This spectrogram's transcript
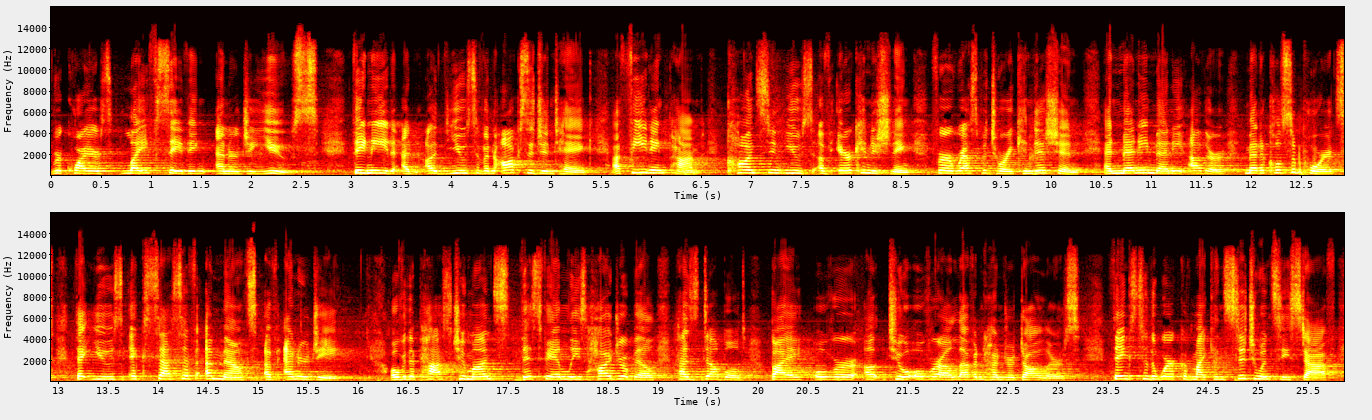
requires life-saving energy use. They need an, a use of an oxygen tank, a feeding pump, constant use of air conditioning for a respiratory condition, and many, many other medical supports that use excessive amounts of energy. Over the past two months, this family's hydro bill has doubled by over uh, to over $1,100. Thanks to the work of my constituency staff,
